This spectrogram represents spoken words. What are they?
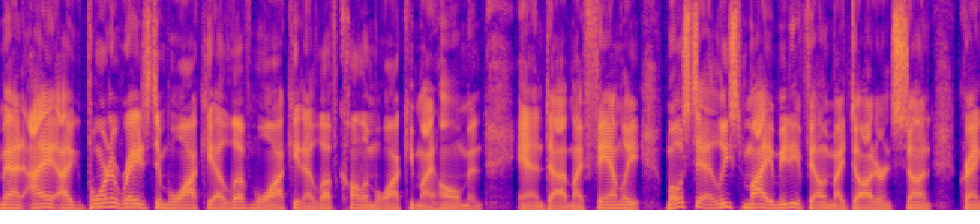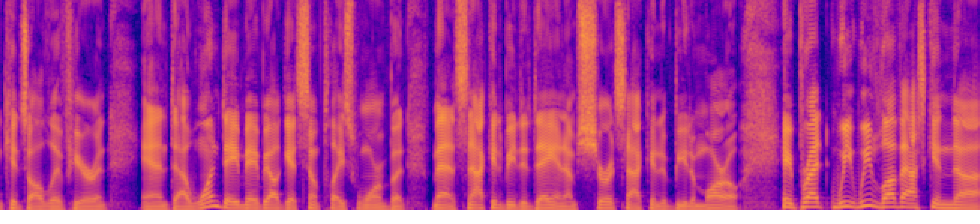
man, I I born and raised in Milwaukee. I love Milwaukee, and I love calling Milwaukee my home. And and uh, my family, most at least my immediate family, my daughter and son, grandkids all live here. And and uh, one day maybe I'll get someplace warm. But man, it's not going to be today, and I'm sure it's not going to be tomorrow. Hey, Brett, we we love asking uh,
